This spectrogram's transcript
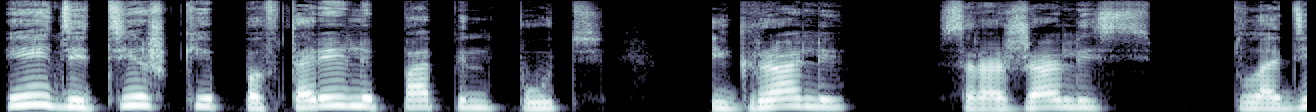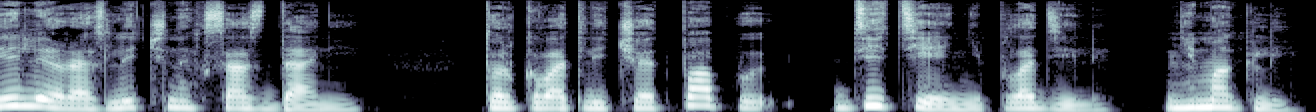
и детишки повторили папин путь, играли, сражались, плодили различных созданий. Только в отличие от папы, детей не плодили, не могли.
